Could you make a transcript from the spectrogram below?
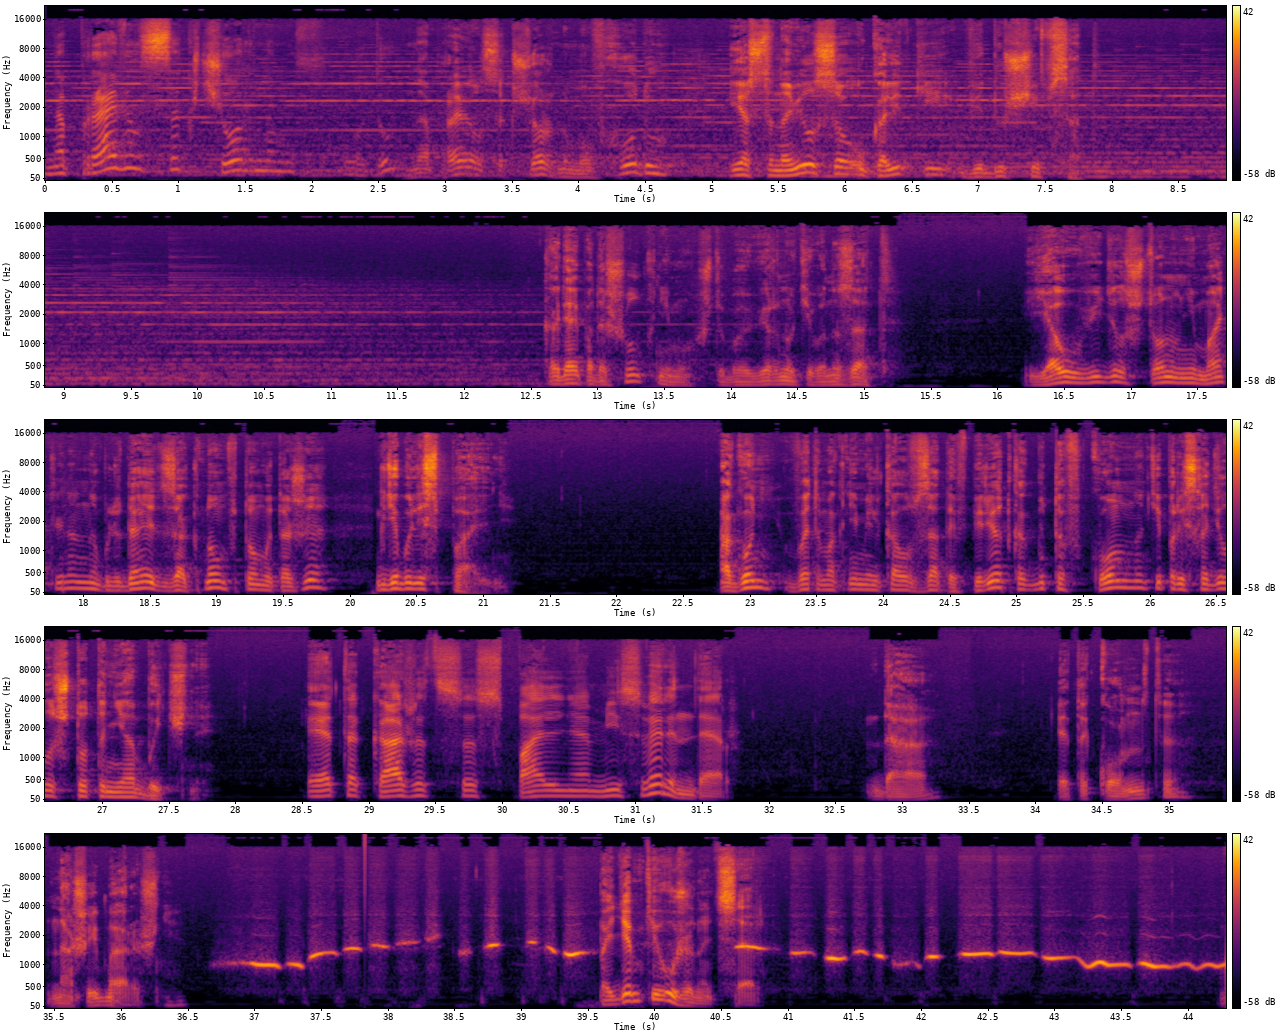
направился к черному входу. Направился к черному входу и остановился у калитки, ведущей в сад. Когда я подошел к нему, чтобы вернуть его назад, я увидел, что он внимательно наблюдает за окном в том этаже, где были спальни. Огонь в этом окне мелькал взад и вперед, как будто в комнате происходило что-то необычное. Это, кажется, спальня мисс Верендер. Да, это комната нашей барышни. Пойдемте ужинать, сэр.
